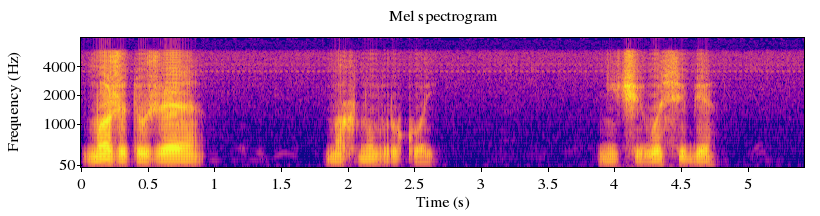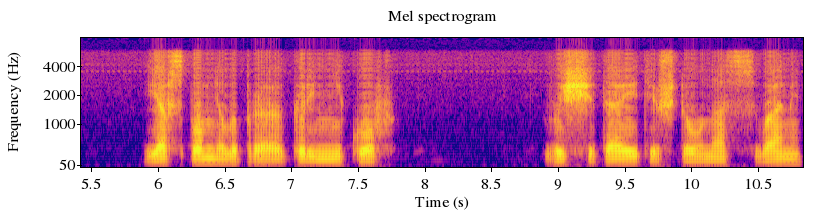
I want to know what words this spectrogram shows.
Может, уже... Махнул рукой. Ничего себе. Я вспомнила про коренников. Вы считаете, что у нас с вами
